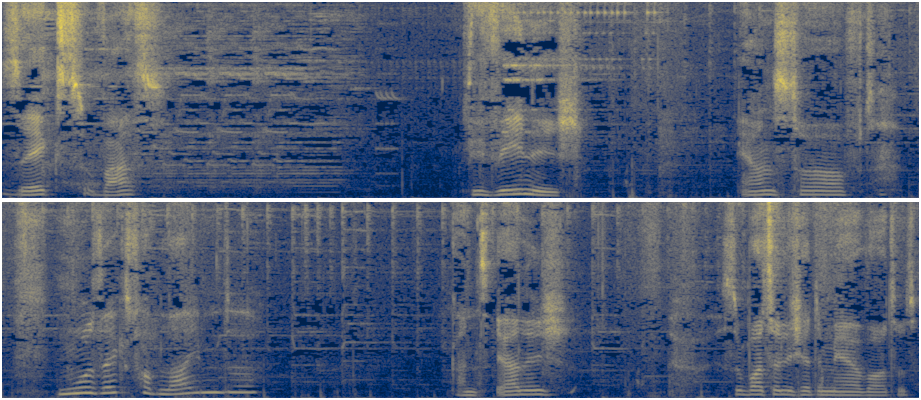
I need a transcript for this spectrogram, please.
Sechs, was? Wie wenig? Ernsthaft? Nur sechs verbleibende? Ganz ehrlich, Supercell, ich hätte mehr erwartet.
